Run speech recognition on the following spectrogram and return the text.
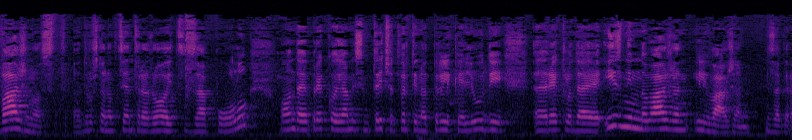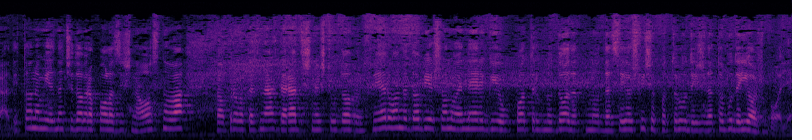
važnost društvenog centra Rojc za Pulu, onda je preko, ja mislim, tri četvrtine otprilike ljudi e, reklo da je iznimno važan ili važan za grad. I to nam je, znači, dobra polazišna osnova. Kao prvo, kad znaš da radiš nešto u dobrom smjeru, onda dobiješ onu energiju potrebnu, dodatnu, da se još više potrudiš, da to bude još bolje.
